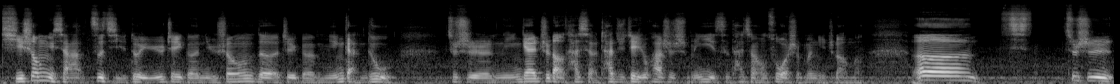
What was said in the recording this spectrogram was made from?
提升一下自己对于这个女生的这个敏感度，就是你应该知道她想，她这这句话是什么意思，她想要做什么，你知道吗？呃，就是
